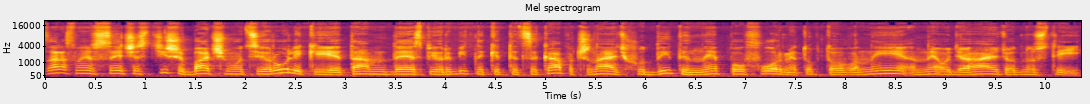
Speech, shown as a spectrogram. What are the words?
Зараз ми все частіше бачимо ці ролики, там, де співробітники ТЦК починають ходити не по формі, тобто вони не одягають однострій,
